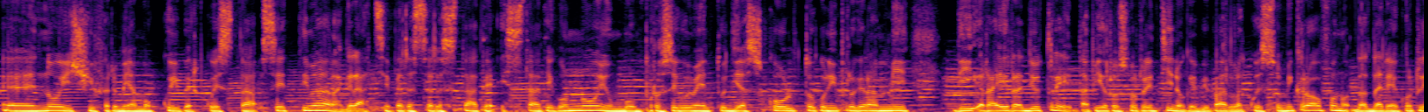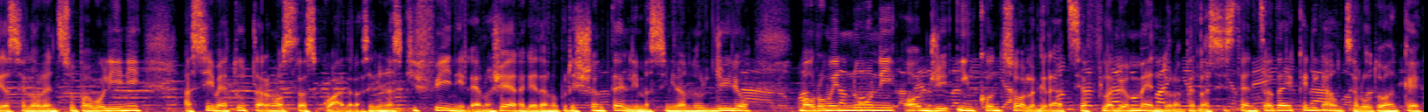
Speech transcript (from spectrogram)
Eh, noi ci fermiamo qui per questa settimana. Grazie per essere state e stati con noi. Un buon proseguimento di ascolto con i programmi di Rai Radio 3, da Piero Sorrentino che vi parla a questo microfono, da Daria Corrias e Lorenzo Pavolini, assieme a tutta la nostra squadra, Serena Schiffini, Leano Cera, Gaetano Prisciantelli, Massimiliano Urgilio, Mauro Mennoni, oggi in console grazie a Flavio Amendola per l'assistenza tecnica. Un saluto anche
